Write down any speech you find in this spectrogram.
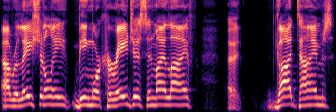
uh, relationally, being more courageous in my life, uh, God times,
